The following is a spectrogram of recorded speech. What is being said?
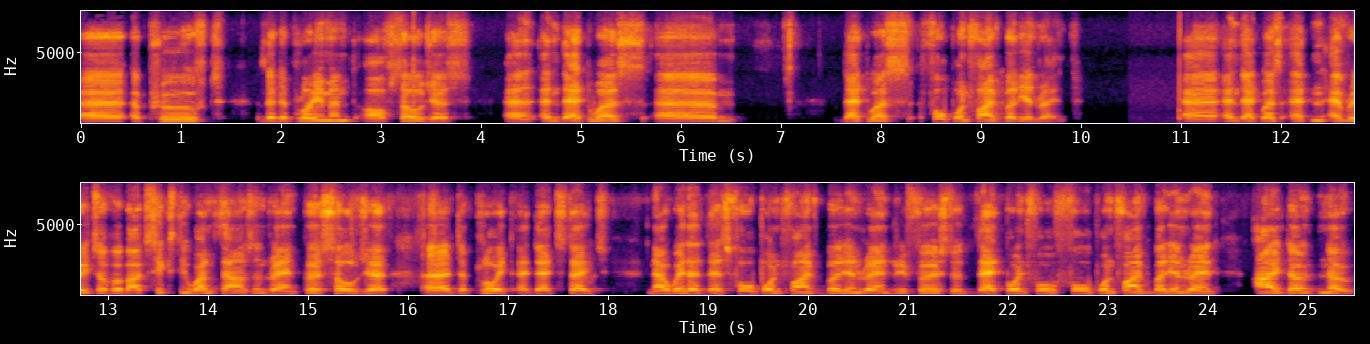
uh, approved the deployment of soldiers, and that was um, that was 4.5 billion rand. Uh, and that was at an average of about 61,000 rand per soldier uh, deployed at that stage. Now, whether this 4.5 billion rand refers to that 4.5 billion rand, I don't know,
